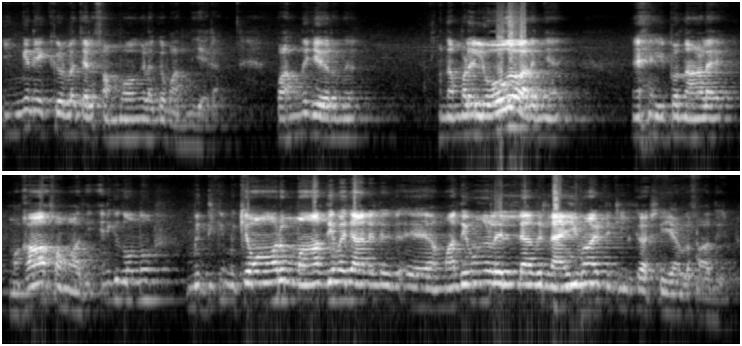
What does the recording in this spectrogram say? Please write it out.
ഇങ്ങനെയൊക്കെയുള്ള ചില സംഭവങ്ങളൊക്കെ വന്നു ചേരാം. വന്നു ചേർന്ന് നമ്മൾ ലോകം അറിഞ്ഞ് ഇപ്പോൾ നാളെ മഹാസമാധി. എനിക്ക് തോന്നുന്നു മിക്ക മിക്കവാറും മാധ്യമ ചാനൽ മാധ്യമങ്ങളെല്ലാം അത് ലൈവായിട്ട് ടെലികാസ്റ്റ് ചെയ്യാനുള്ള സാധ്യതയുണ്ട്.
